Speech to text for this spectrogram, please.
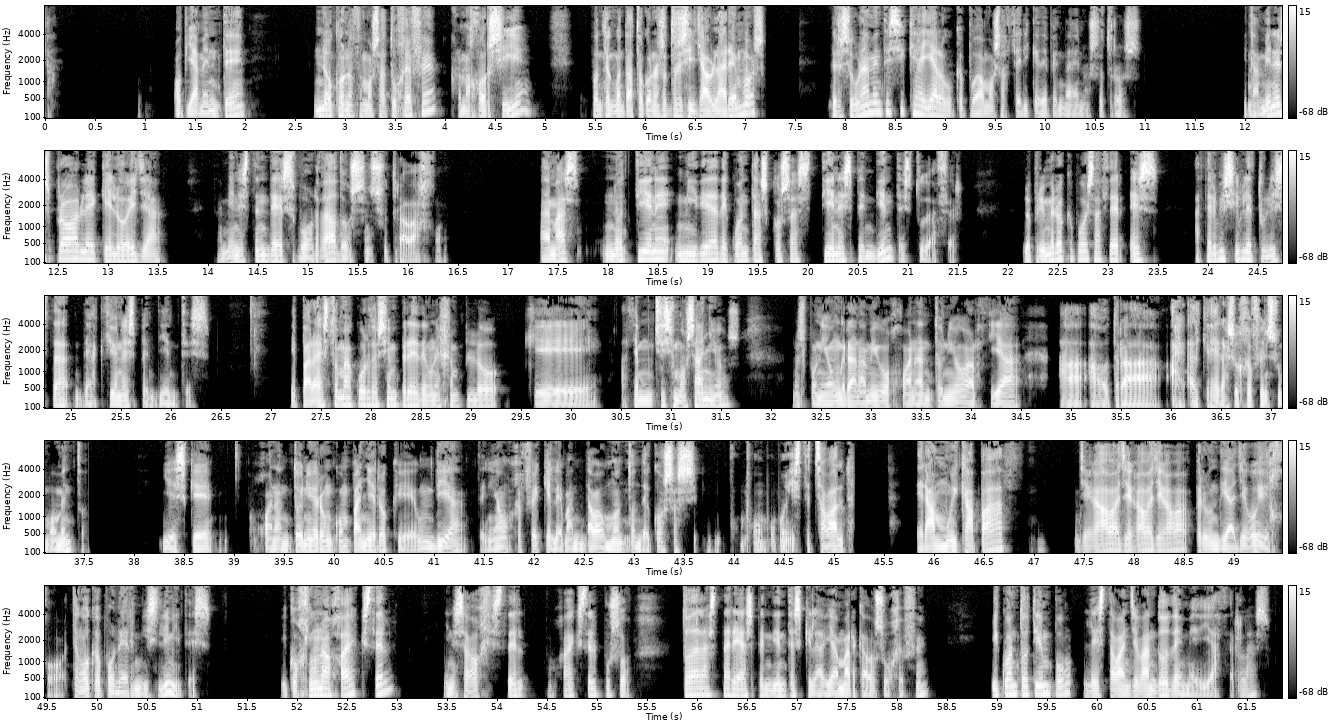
Obviamente, no conocemos a tu jefe, a lo mejor sí, ponte en contacto con nosotros y ya hablaremos, pero seguramente sí que hay algo que podamos hacer y que dependa de nosotros. Y también es probable que él o ella también estén desbordados en su trabajo. Además, no tiene ni idea de cuántas cosas tienes pendientes tú de hacer. Lo primero que puedes hacer es hacer visible tu lista de acciones pendientes. Y para esto me acuerdo siempre de un ejemplo que hace muchísimos años nos ponía un gran amigo, Juan Antonio García, a, otra, al que era su jefe en su momento. Y es que Juan Antonio era un compañero que un día tenía un jefe que le mandaba un montón de cosas. Y este chaval era muy capaz, llegaba, llegaba, llegaba, pero un día llegó y dijo, tengo que poner mis límites. Y cogió una hoja Excel y en esa hoja Excel, hoja Excel puso todas las tareas pendientes que le había marcado su jefe y cuánto tiempo le estaban llevando de media hacerlas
